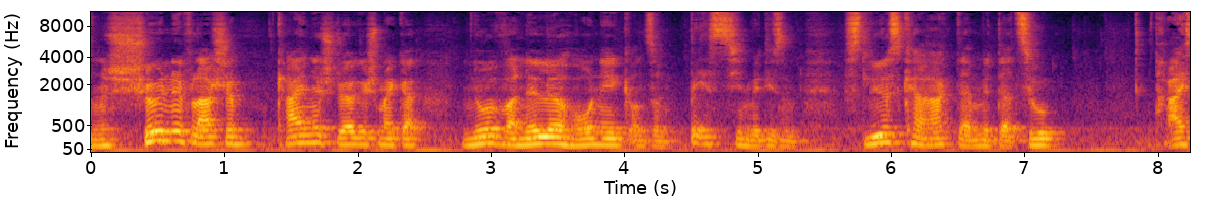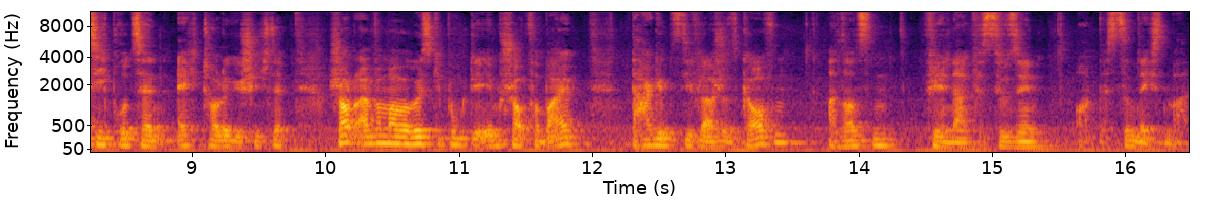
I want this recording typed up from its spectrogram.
eine schöne Flasche, keine Störgeschmäcker, nur Vanille, Honig und so ein bisschen mit diesem Slurs-Charakter mit dazu. 30% echt tolle Geschichte. Schaut einfach mal bei whisky.de im Shop vorbei. Da gibt es die Flasche zu kaufen. Ansonsten vielen Dank fürs Zusehen und bis zum nächsten Mal.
